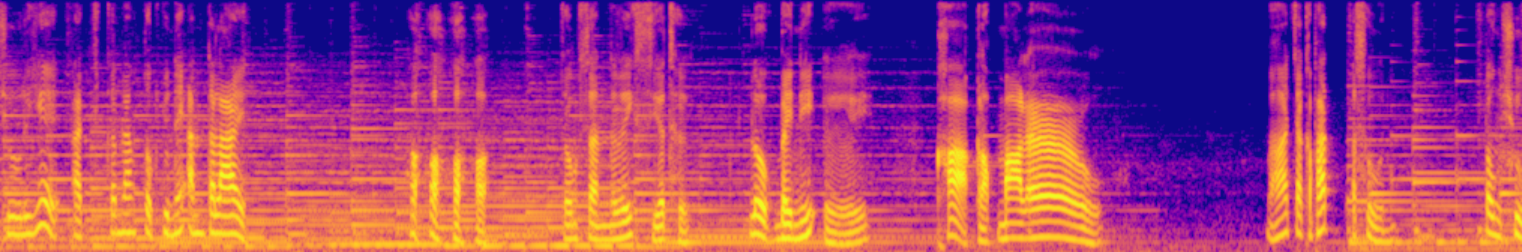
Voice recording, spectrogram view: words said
ชูริเย่อาจจะกำลังตกอยู่ในอันตรายฮ่าฮ่าฮ่าฮ่าจงสันนริกเสียเถอะโลกใบนี้เอ๋ยข้ากลับมาแล้ว มหาจักรพรรดิอสูรต้องชู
